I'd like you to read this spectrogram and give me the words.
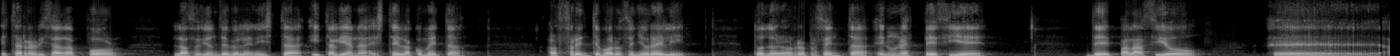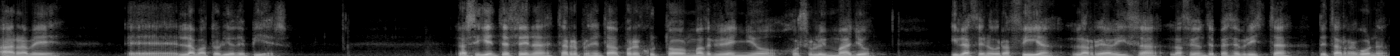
está realizada por la Asociación de Belenistas Italiana Estela Cometa, al frente Moro Señorelli, donde nos representa en una especie de palacio eh, árabe eh, lavatorio de pies. La siguiente escena está representada por el escultor madrileño José Luis Mayo y la escenografía la realiza la Asociación de Pecebristas de Tarragona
